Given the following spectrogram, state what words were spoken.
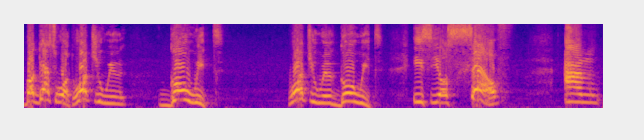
But guess what? What you will go with, what you will go with is yourself and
